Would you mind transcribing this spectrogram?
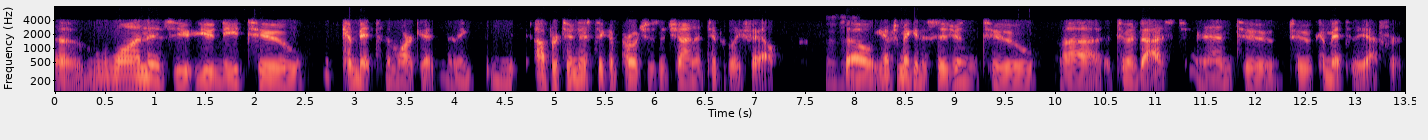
uh, one is you, you need to commit to the market. I think opportunistic approaches to China typically fail. Mm-hmm. So you have to make a decision to uh, to invest and to to commit to the effort.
